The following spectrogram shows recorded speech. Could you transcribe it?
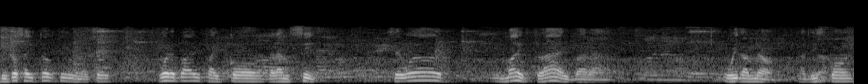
because I talked to him I said, what about if I call that I'm sick? He said, well, it might fly, but uh, we don't know at this point.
